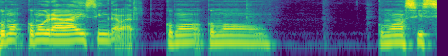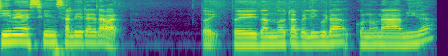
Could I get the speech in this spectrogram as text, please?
¿cómo, ¿Cómo grabáis sin grabar? ¿Cómo, cómo, cómo así cine sin salir a grabar? Estoy, estoy editando otra película con una amiga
